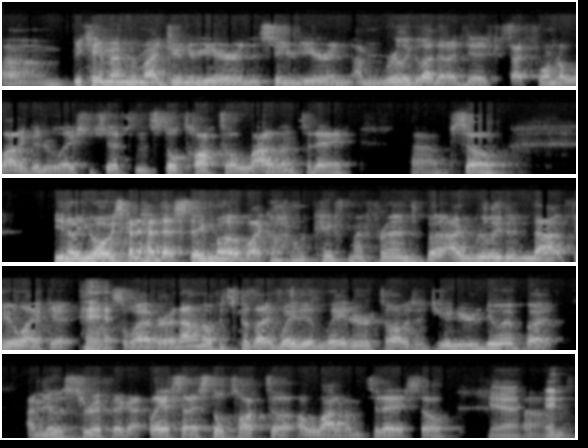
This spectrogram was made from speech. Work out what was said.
um, became a member my junior year and then senior year. And I'm really glad that I did because I formed a lot of good relationships and still talk to a lot of them today. Um, so, you know, you always kind of have that stigma of like, oh, I don't pay for my friends, but I really did not feel like it whatsoever. And I don't know if it's because I waited later till I was a junior to do it, but I mean, it was terrific. Like I said, I still talk to a lot of them today. So yeah. Um, and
